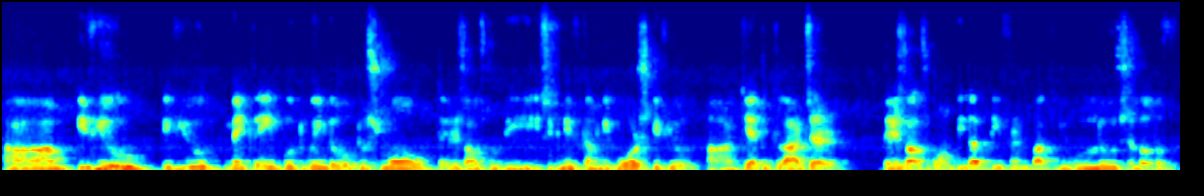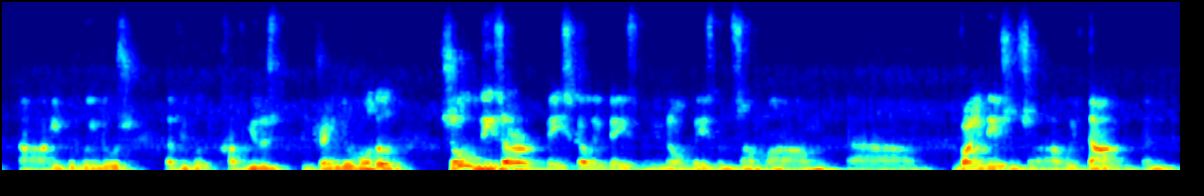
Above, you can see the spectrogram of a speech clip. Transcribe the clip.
Um, if you if you make the input window too small, the results will be significantly worse. If you uh, get it larger, the results won't be that different, but you will lose a lot of uh, input windows that you could have used to train your model. So these are basically based, you know, based on some um, uh, validations uh, we've done, and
